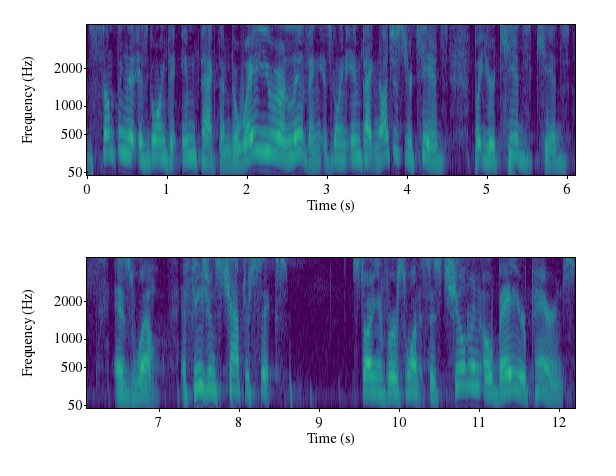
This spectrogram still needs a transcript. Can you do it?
something that is going to impact them. The way you are living is going to impact not just your kids, but your kids' kids as well. Ephesians chapter 6, starting in verse 1, it says, Children, obey your parents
